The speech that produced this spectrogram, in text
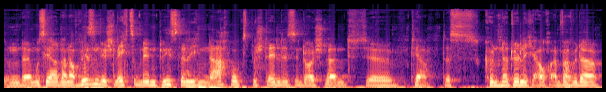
und er muss ja dann auch wissen, wie schlecht es um den priesterlichen Nachwuchs bestellt ist in Deutschland. Äh, tja, das könnte natürlich auch einfach wieder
